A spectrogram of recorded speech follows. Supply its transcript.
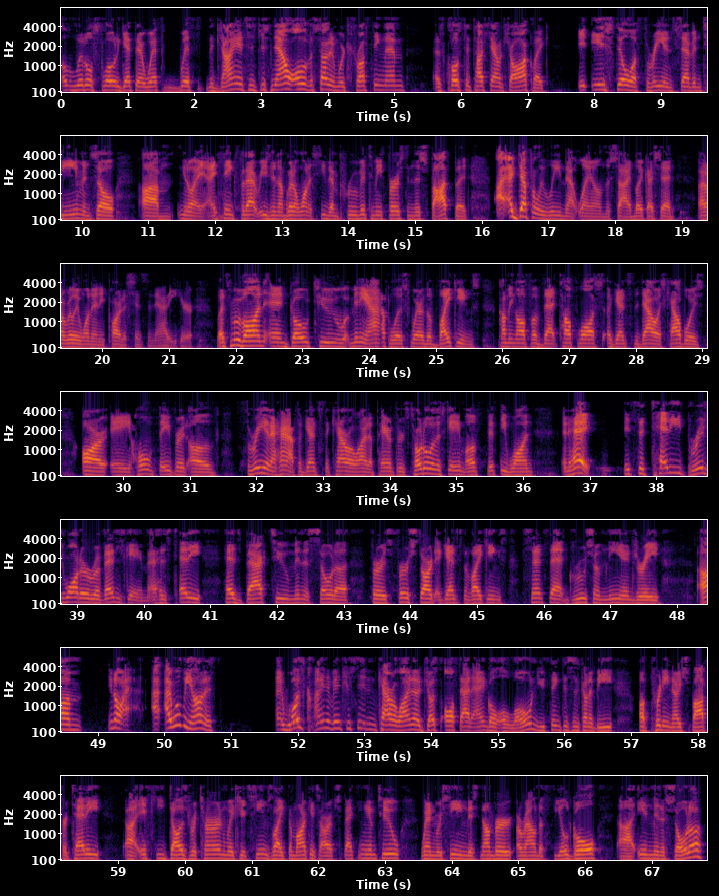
a little slow to get there with with the Giants is just now all of a sudden we're trusting them as close to touchdown chalk. Like it is still a three and seven team, and so um, you know, I, I think for that reason, I'm going to want to see them prove it to me first in this spot. But I, I definitely lean that way on the side. Like I said, I don't really want any part of Cincinnati here. Let's move on and go to Minneapolis, where the Vikings, coming off of that tough loss against the Dallas Cowboys, are a home favorite of three and a half against the Carolina Panthers. Total of this game of 51. And hey, it's the Teddy Bridgewater revenge game as Teddy heads back to Minnesota for his first start against the Vikings since that gruesome knee injury. Um, you know, I, I, I will be honest. I was kind of interested in Carolina just off that angle alone. You think this is going to be a pretty nice spot for Teddy uh, if he does return, which it seems like the markets are expecting him to when we're seeing this number around a field goal uh, in Minnesota.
